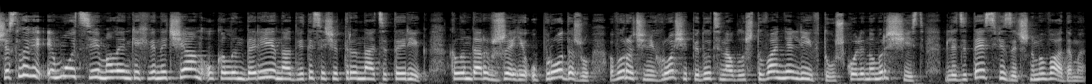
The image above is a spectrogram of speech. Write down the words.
Щасливі емоції маленьких вінничан у календарі на 2013 рік. Календар вже є у продажу. Виручені гроші підуть на облаштування ліфту у школі номер 6 для дітей з фізичними вадами.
